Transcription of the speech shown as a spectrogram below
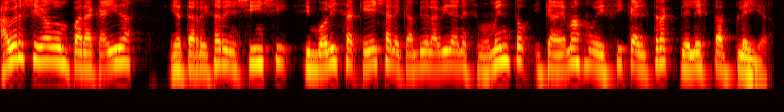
haber llegado en paracaídas y aterrizar en Shinji simboliza que ella le cambió la vida en ese momento y que además modifica el track del Star Player.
